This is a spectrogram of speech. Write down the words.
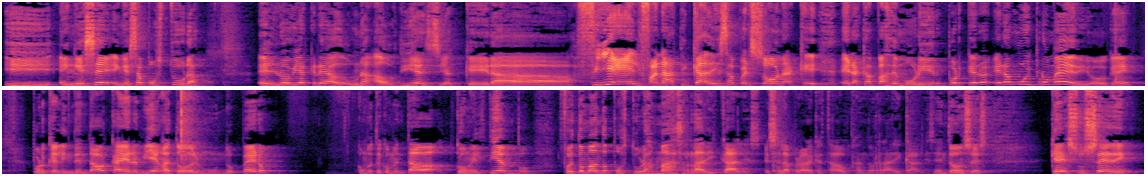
y en, ese, en esa postura él no había creado una audiencia que era fiel, fanática de esa persona, que era capaz de morir, porque era, era muy promedio, ¿ok? Porque le intentaba caer bien a todo el mundo, pero, como te comentaba, con el tiempo fue tomando posturas más radicales. Esa es la palabra que estaba buscando, radicales. Entonces, ¿qué sucede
